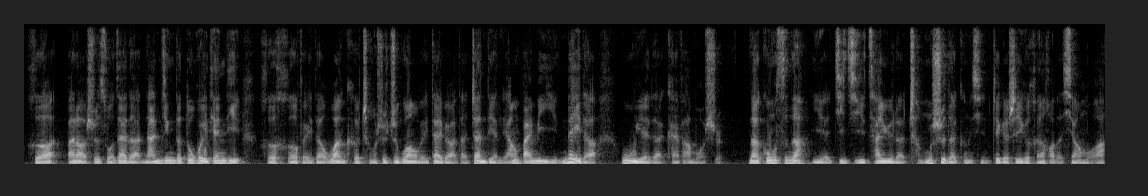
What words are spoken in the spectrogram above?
和白老师所在的南京的都会天地和合肥的万科城市之光为代表的站点两百米以内的物业的开发模式。那公司呢也积极参与了城市的更新，这个是一个很好的项目啊。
